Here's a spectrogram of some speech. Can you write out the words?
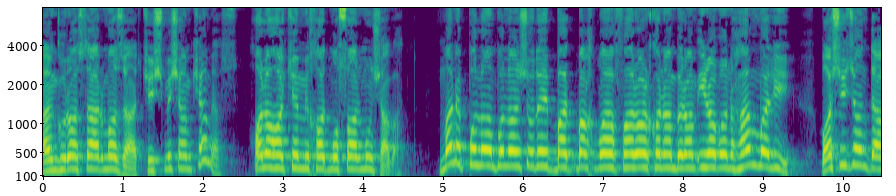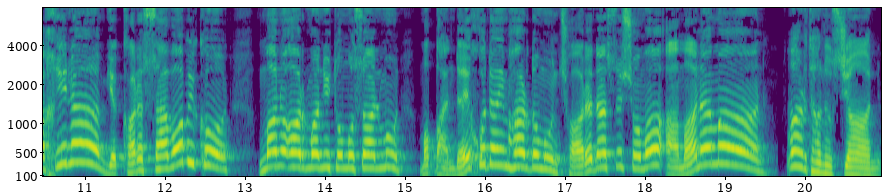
انگورا سرما زد کشمشم کم است. حالا حاکم می‌خواد مسالمون شود. من پلان پلان شده بدبخت باید فرار کنم برم ایران هموالی باشی جان دخیلم. یک کار ثوابی کن. من و آرمانی تو مسلمون. ما بنده خداییم هر دومون. چاره دست شما امان امان. وارتانوس جان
